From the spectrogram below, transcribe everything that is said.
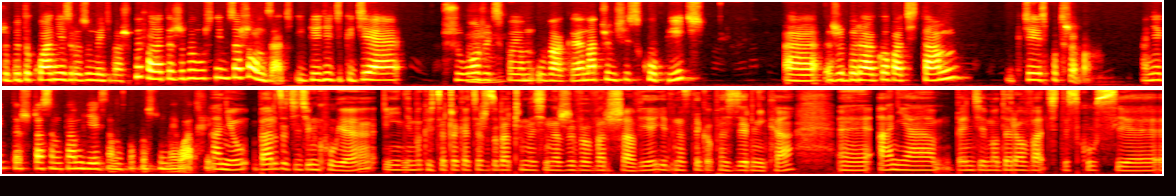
żeby dokładnie zrozumieć wasz wpływ, ale też, żeby móc nim zarządzać i wiedzieć, gdzie przyłożyć mhm. swoją uwagę, na czym się skupić, żeby reagować tam, gdzie jest potrzeba a nie też czasem tam, gdzie jest nam po prostu najłatwiej. Aniu, bardzo Ci dziękuję i nie mogę się doczekać, aż zobaczymy się na żywo w Warszawie 11 października. E, Ania będzie moderować dyskusję. E,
